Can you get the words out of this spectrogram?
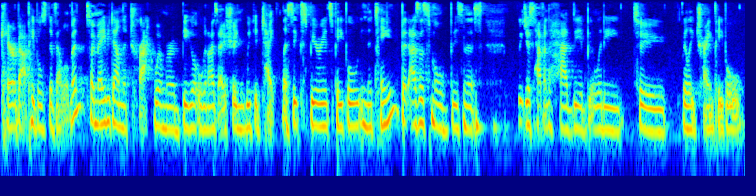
care about people's development. So maybe down the track when we're a bigger organization, we could take less experienced people in the team. But as a small business, we just haven't had the ability to really train people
